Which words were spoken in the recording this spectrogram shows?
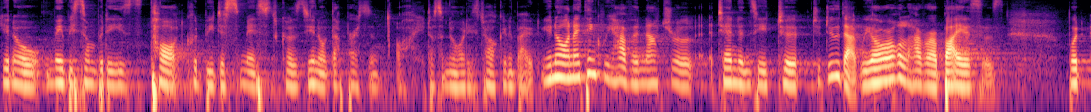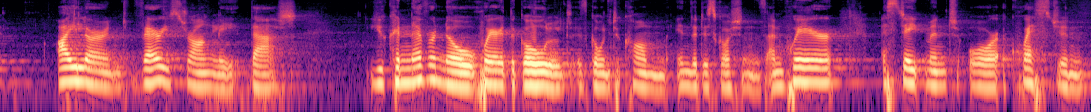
you know, maybe somebody's thought could be dismissed because, you know, that person, oh, he doesn't know what he's talking about. You know, and I think we have a natural tendency to, to do that. We all have our biases. But I learned very strongly that you can never know where the gold is going to come in the discussions and where a statement or a question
